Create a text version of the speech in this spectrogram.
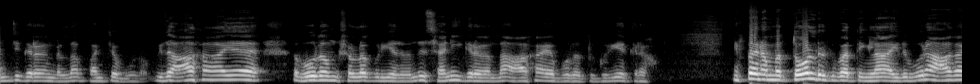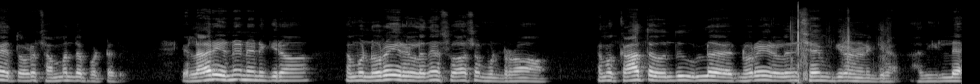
அஞ்சு கிரகங்கள் தான் பஞ்சபூதம். இது ஆகாய பூதம் சொல்லக்கூடியது வந்து சனி கிரகம் தான் ஆகாய பூதத்துக்குரிய கிரகம். இப்போ நம்ம தோல் இருக்குது பார்த்தீங்களா இது பூரா ஆகாயத்தோட சம்மந்தப்பட்டது எல்லோரும் என்ன நினைக்கிறோம்? நம்ம நுரையீரலில் தான் சுவாசம் பண்ணுறோம் நம்ம காற்றை வந்து உள்ள நுரையீரலில் தான் சேமிக்கிறோம்னு நினைக்கிறோம் அது இல்லை.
